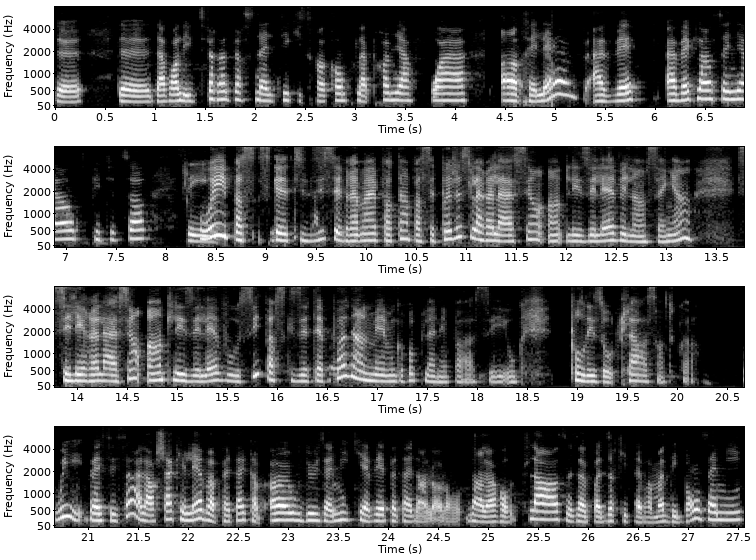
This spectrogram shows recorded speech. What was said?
de, d'avoir les différentes personnalités qui se rencontrent pour la première fois entre élèves avec, avec l'enseignante, puis tout ça. Oui, parce que ce que tu dis, c'est vraiment important parce que c'est pas juste la relation entre les élèves et l'enseignant, c'est les relations entre les élèves aussi parce qu'ils n'étaient pas dans le même groupe l'année passée ou pour les autres classes en tout cas. Oui, ben c'est ça. Alors, chaque élève a peut-être comme un ou deux amis qui avaient peut-être dans leur, dans leur autre classe, mais ça ne veut pas dire qu'ils étaient vraiment des bons amis.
